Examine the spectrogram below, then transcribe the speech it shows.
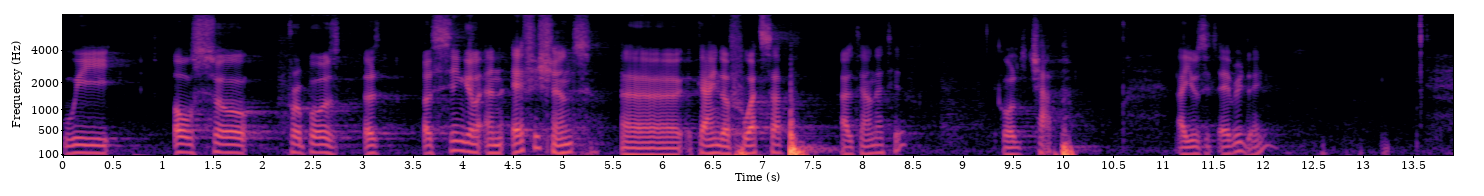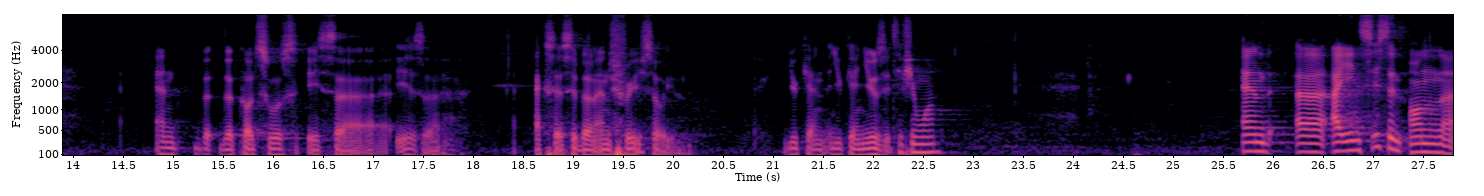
We also propose a, a single and efficient uh, kind of WhatsApp alternative called Tchap. I use it every day. And the, the code source is, uh, is uh, accessible and free, so you, you, can, you can use it if you want. And uh, I insisted on uh,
